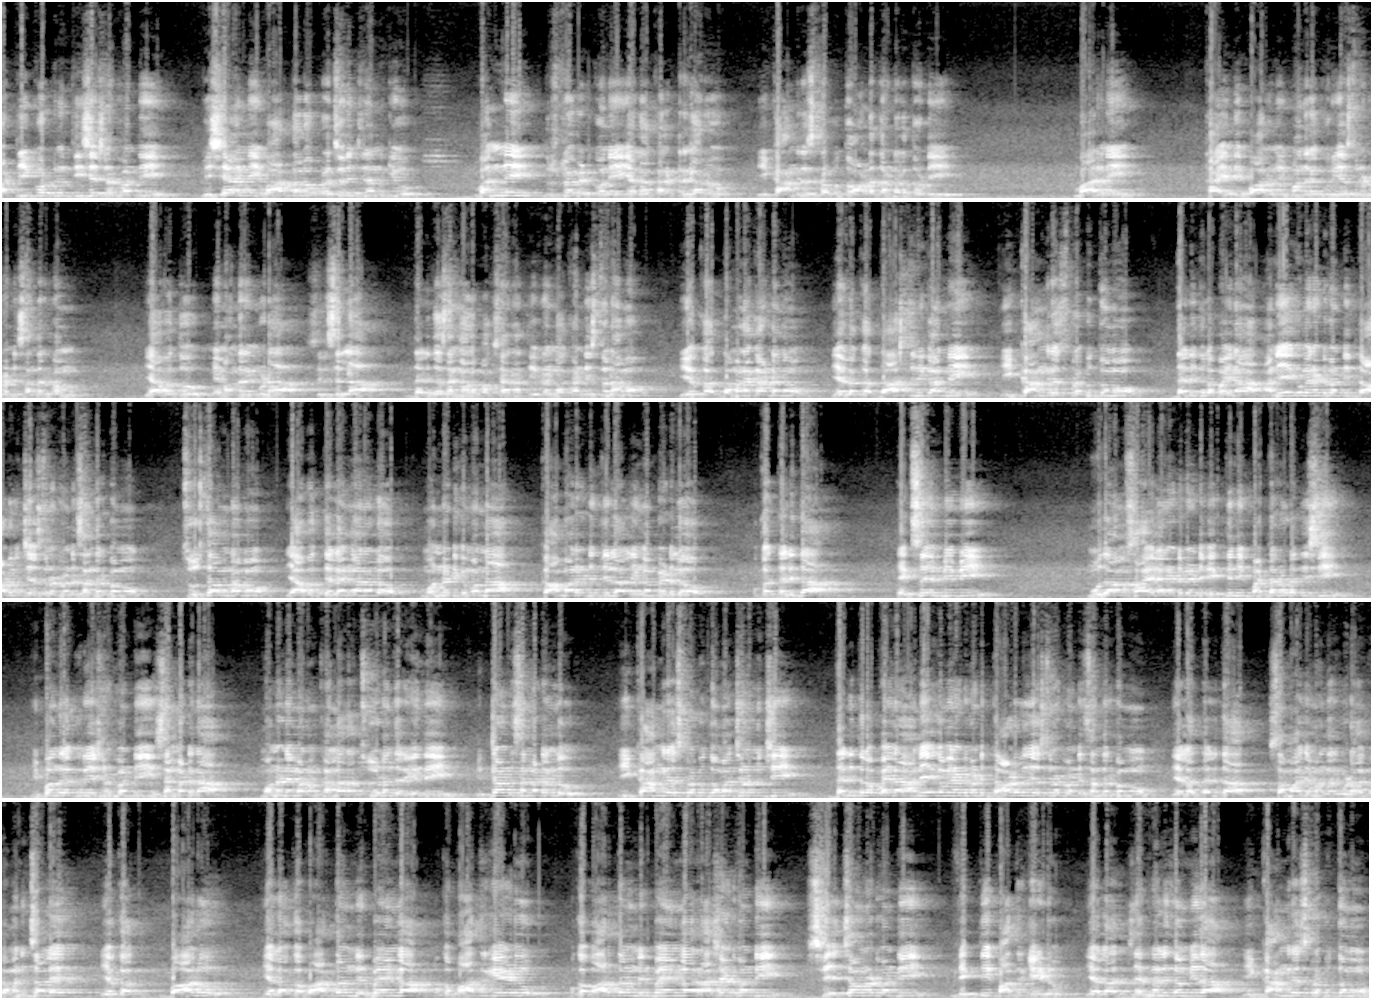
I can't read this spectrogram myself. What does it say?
ఆ టీ కొట్టును తీసేసినటువంటి విషయాన్ని వార్తలో ప్రచురించడానికి ఇవన్నీ దృష్టిలో పెట్టుకొని ఇలా కలెక్టర్ గారు ఈ కాంగ్రెస్ ప్రభుత్వం అండదండలతోటి వారిని ఖైదీ బాలుని ఇబ్బందులకు గురి చేస్తున్నటువంటి సందర్భం యావత్తు మేమందరం కూడా సిరిసిల్ల దళిత సంఘాల పక్షాన తీవ్రంగా ఖండిస్తున్నాము. ఈ యొక్క దమనకాండను ఈ యొక్క దార్శనికాన్ని ఈ కాంగ్రెస్ ప్రభుత్వము దళితులపైన అనేకమైనటువంటి దాడులు చేస్తున్నటువంటి సందర్భము చూస్తా ఉన్నాము. యావత్ తెలంగాణలో మొన్నటికి మొన్న కామారెడ్డి జిల్లా లింగంపేటలో ఒక దళిత ఎక్స్ ఎంపీపీ ముదాం సాయిల్ అనేటువంటి వ్యక్తిని బట్టలు తీసి ఇబ్బందులకు గురి చేసినటువంటి సంఘటన మొన్ననే మనం కళ్ళారా చూడడం జరిగింది. ఇట్లాంటి సంఘటనలు ఈ కాంగ్రెస్ ప్రభుత్వం మధ్యలో నుంచి దళితుల పైన అనేకమైనటువంటి దాడులు చేస్తున్నటువంటి సందర్భము ఇలా దళిత సమాజం అందరూ కూడా గమనించాలి. ఈ యొక్క బాలు ఇలా ఒక వార్తను నిర్భయంగా ఒక పాత్రికేయుడు ఒక వార్తను నిర్భయంగా రాసేటువంటి స్వేచ్ఛ ఉన్నటువంటి వ్యక్తి పాత్రికేయుడు. ఇలా జర్నలిజం మీద ఈ కాంగ్రెస్ ప్రభుత్వము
